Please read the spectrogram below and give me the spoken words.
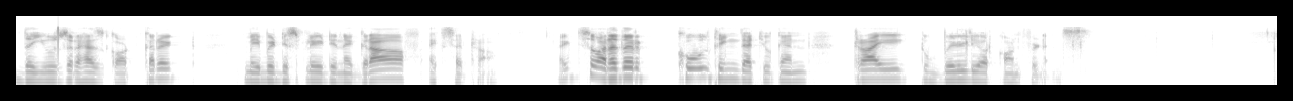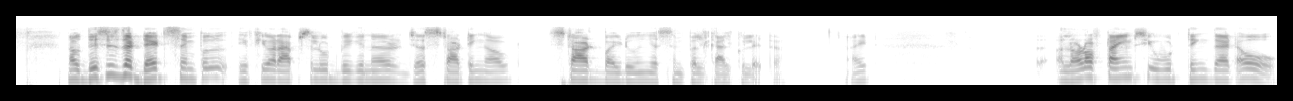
the user has got correct, maybe display it in a graph, etc. Right. So another cool thing that you can try to build your confidence. Now this is the dead simple if you are absolute beginner just starting out start by doing a simple calculator right? A lot of times you would think that oh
